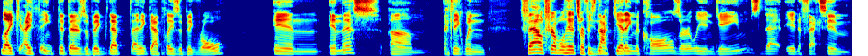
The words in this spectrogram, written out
Like I think that there's a big that I think that plays a big role in in this. Um I think when foul trouble hits or if he's not getting the calls early in games that it affects him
